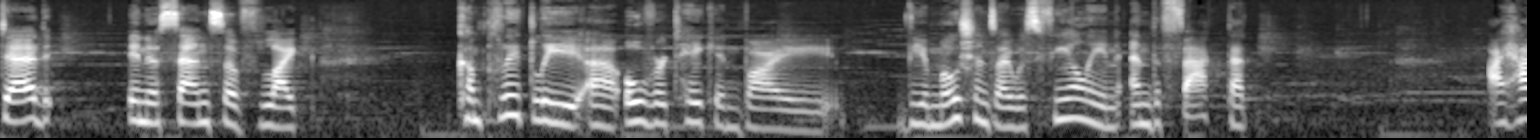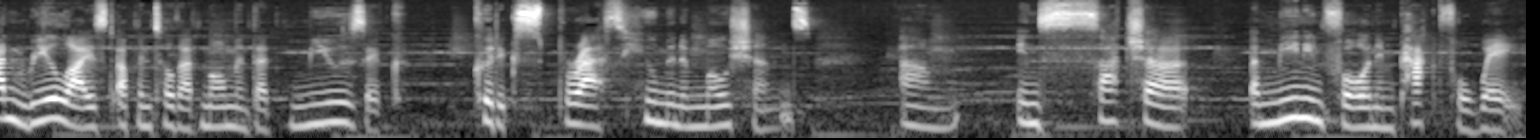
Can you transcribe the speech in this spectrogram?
Dead in a sense of like completely uh, overtaken by the emotions I was feeling and the fact that I hadn't realized up until that moment that music could express human emotions um, in such a, a meaningful and impactful way.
